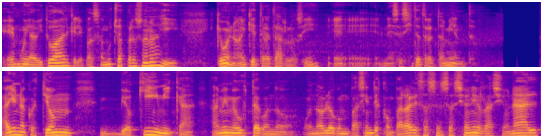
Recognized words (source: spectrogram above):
es muy habitual, que le pasa a muchas personas y, que, bueno, hay que tratarlo, ¿sí? Eh, necesita tratamiento. Hay una cuestión bioquímica. A mí me gusta cuando, cuando hablo con pacientes comparar esa sensación irracional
